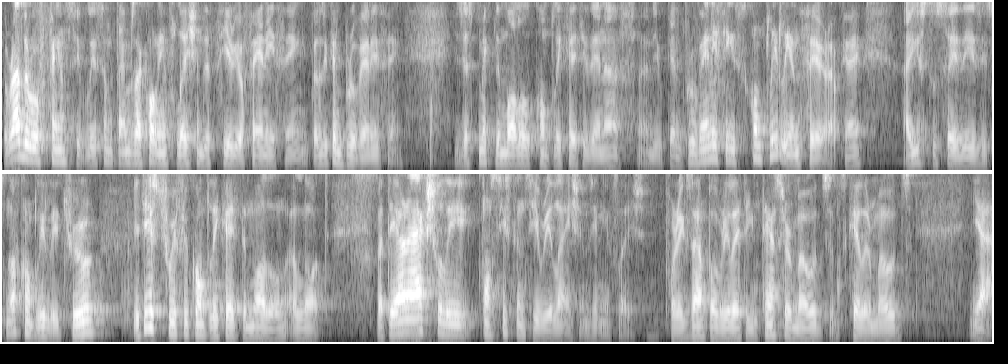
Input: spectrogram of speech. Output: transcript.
rather offensively, sometimes I call inflation the theory of anything, because you can prove anything. You just make the model complicated enough, and you can prove anything. It's completely unfair, okay? I used to say this. It's not completely true. It is true if you complicate the model a lot. But there are actually consistency relations in inflation. For example, relating tensor modes and scalar modes. Yeah,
